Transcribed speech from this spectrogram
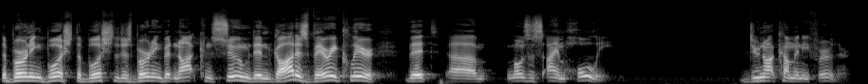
the burning bush, the bush that is burning but not consumed. And God is very clear that um, Moses, I am holy. Do not come any further.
